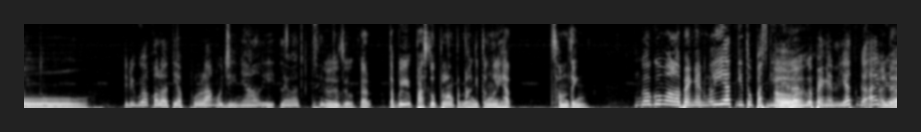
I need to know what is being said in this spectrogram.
gitu Oh. jadi gua kalau tiap pulang uji nyali lewat situ Itu kan. Tapi pas lu pulang pernah gitu ngelihat something. enggak gua malah pengen ngeliat gitu pas giliran Oh, gue pengen lihat nggak ada, Ada.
